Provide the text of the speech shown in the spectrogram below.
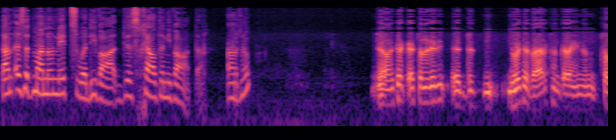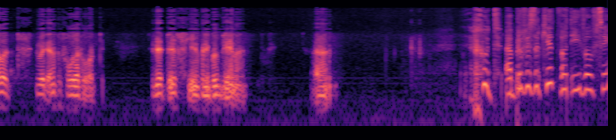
dan is dit maar nou net so die wat dis geld in die water. Arno? Ja, ek ek sal dit dit nooit 'n werk gaan kry en dan sal dit nooit ingevoer word. So dit is een van die probleme. Uh Goed, uh, professor Kiet, wat u wou sê?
